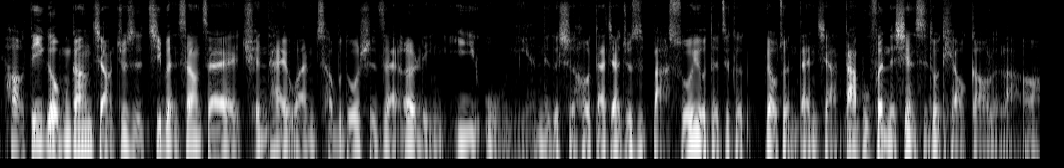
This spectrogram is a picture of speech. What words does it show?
好，第一个我们刚刚讲，就是基本上在全台湾，差不多是在二零一五年那个时候，大家就是把所有的这个标准单价，大部分的县市都调高了啦。哦，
